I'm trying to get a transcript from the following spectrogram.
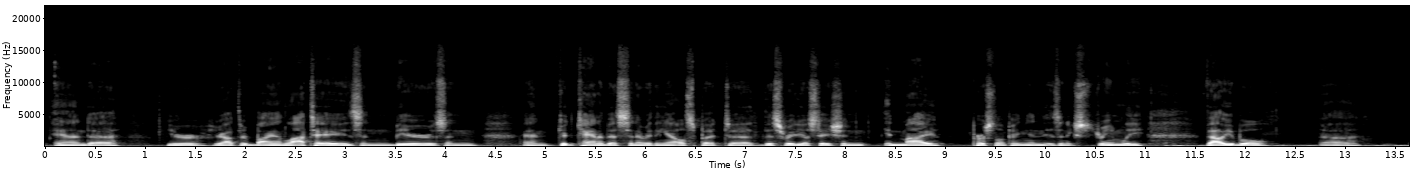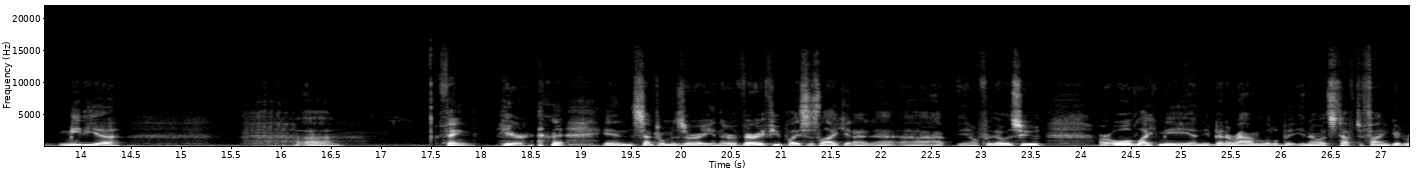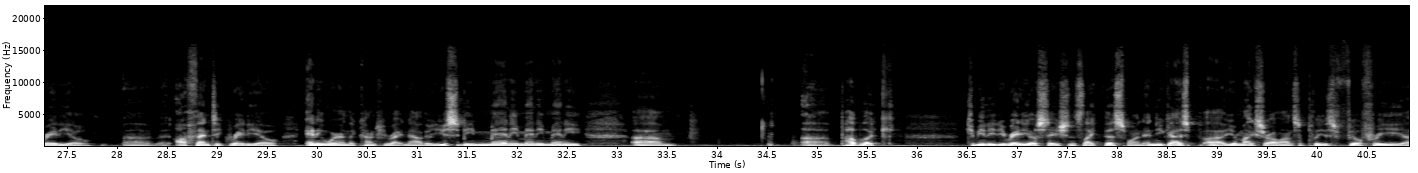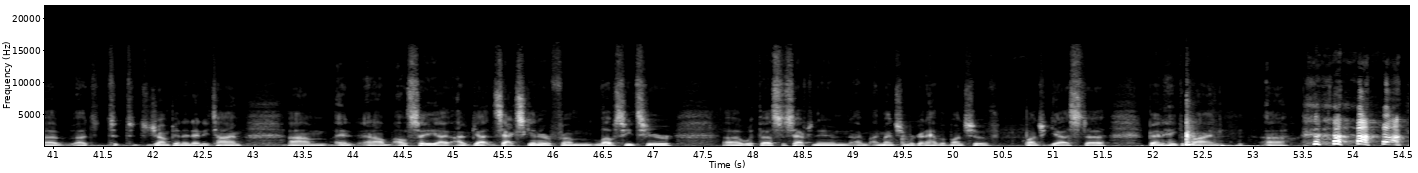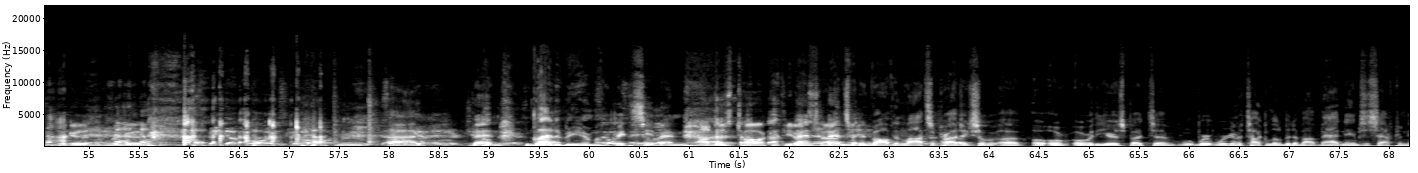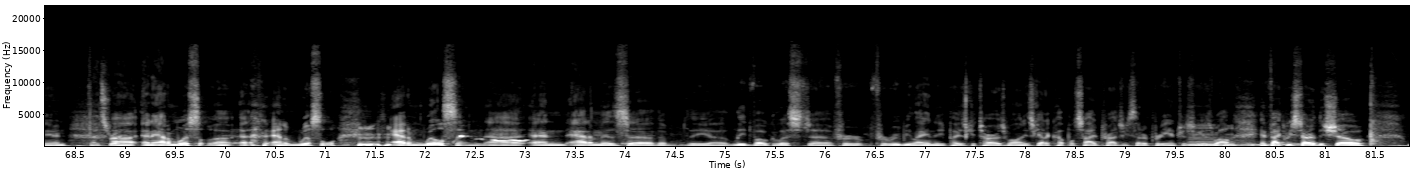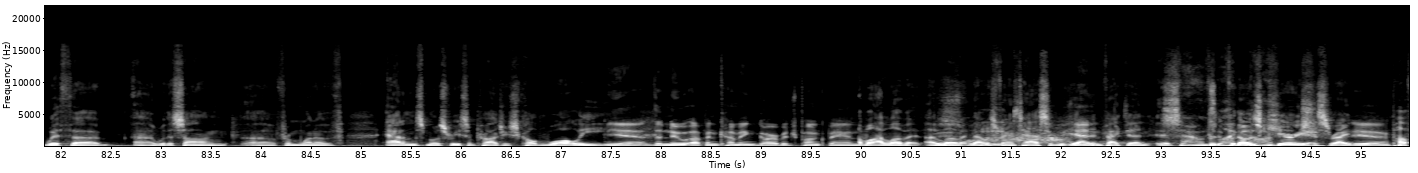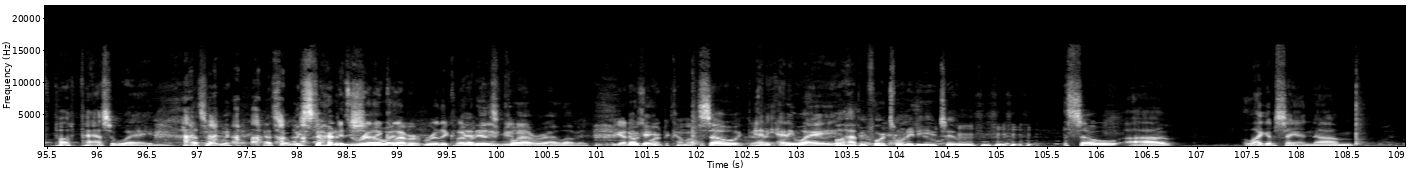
and uh, you're you're out there buying lattes and beers and and good cannabis and everything else. But uh, this radio station, in my personal opinion, is an extremely valuable uh, media uh, thing here in central Missouri, and there are very few places like it. I, I, you know, for those who are old like me and you've been around a little bit, you know it's tough to find good radio, uh, authentic radio anywhere in the country right now. There used to be many, many, many um, uh, public community radio stations like this one. And you guys, uh, your mics are all on, so please feel free uh, uh, to, to, jump in at any time. Um, and and I'll, I'll say I, I've got Zach Skinner from Love Seats here uh, with us this afternoon. I, I mentioned we're going to have a bunch of bunch of guests. Uh, ben Hinkebrine. Uh, We're good. We're good. Speak up, boys. Come on. Somebody Ben, there. Glad to be here, Mike. great to see you, Ben. I'll Uh, just talk if you don't Ben, stop. Ben's me. been involved in lots of projects uh, over, over the years, but uh, we're, we're going to talk a little bit about bad names this afternoon. That's right. Uh, and Adam Whistle, uh, Adam Whistle, Adam Wilson, uh, and Adam is uh, the the uh, lead vocalist uh, for for Ruby Lane. And he plays guitar as well, and he's got a couple side projects that are pretty interesting as well. Mm-hmm. In fact, we started the show with uh, with a song uh, from one of Adam's most recent projects called Wally. Yeah, the new up and coming garbage punk band. Well, I love it. I love it. That was fantastic. Yeah, in fact, uh, if- Sounds for, for those garbage. curious, right? Yeah. Puff Puff Pass Away. That's what we. That's what we started. It's the really show with. clever, really clever It is name, you know? clever. I love it. You gotta be smart to come up with so stuff like that. any, anyway, Well, happy 420 to you too. so uh, like I'm saying, um,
